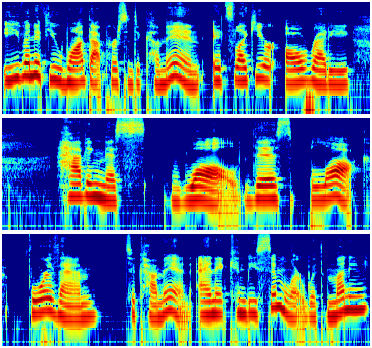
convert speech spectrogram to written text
even if you want that person to come in, it's like you're already having this wall, this block for them to come in and it can be similar with money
